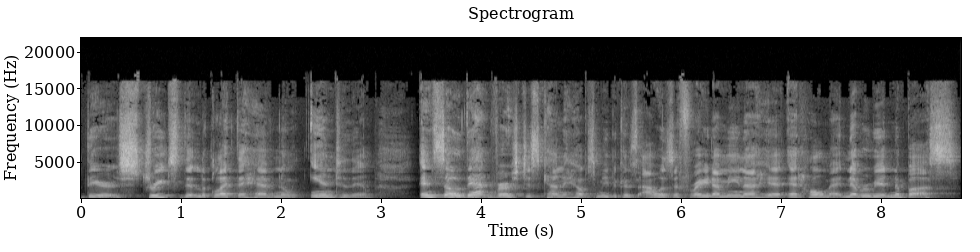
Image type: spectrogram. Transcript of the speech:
There's streets that look like they have no end to them. And so that verse just kind of helps me because I was afraid. I mean, I had at home, I'd never ridden a bus.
